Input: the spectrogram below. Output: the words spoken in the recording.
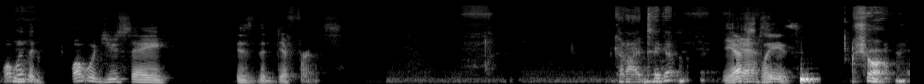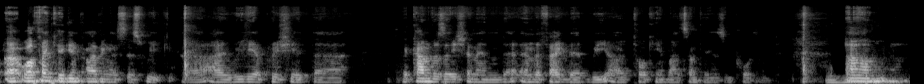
What would the what would you say is the difference? Can I take it? Yes, yes. please. Sure. Uh, well, thank you again for having us this week. Uh, I really appreciate the the conversation and and the fact that we are talking about something that's important. Mm-hmm. Um,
